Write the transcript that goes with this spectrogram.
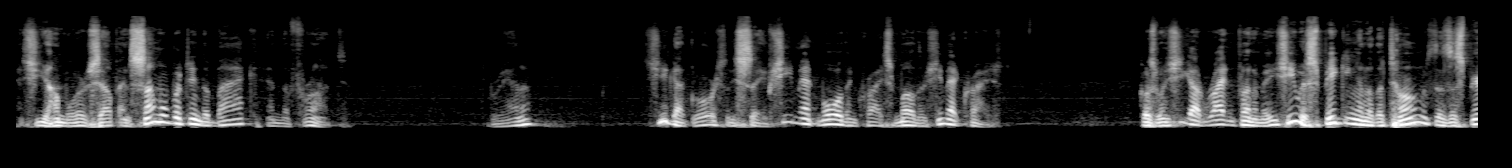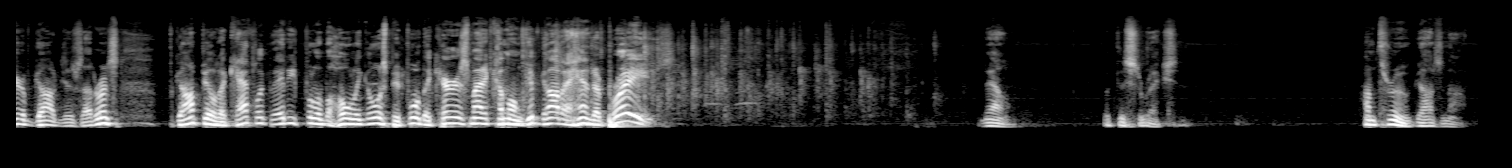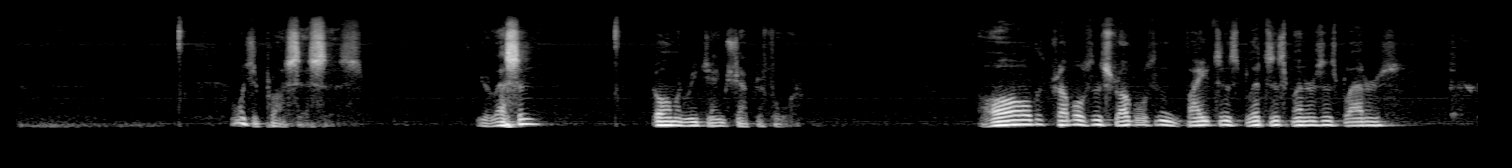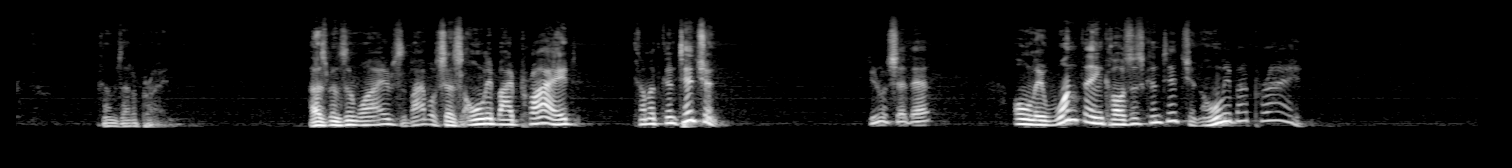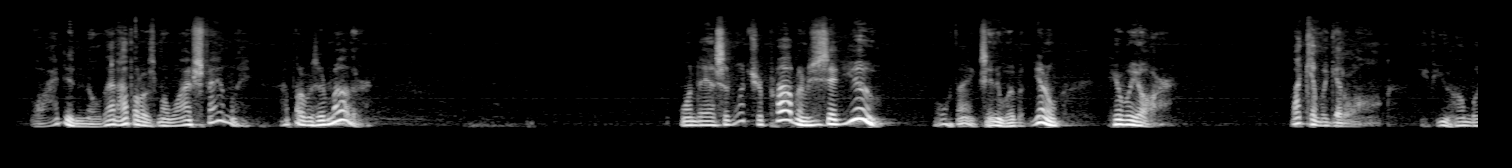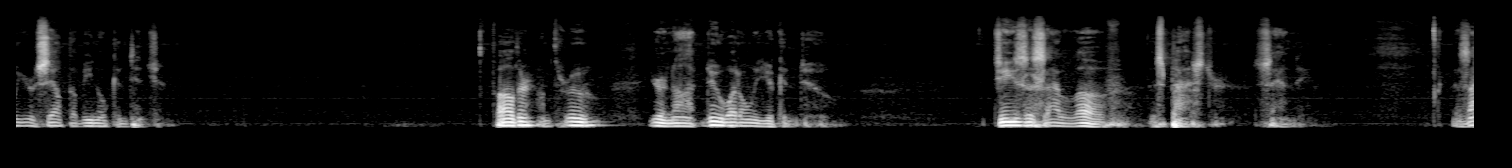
And she humbled herself. And somewhere between the back and the front, Brianna, she got gloriously saved. She met more than Christ's mother. She met Christ. Because when she got right in front of me, she was speaking in other tongues as the Spirit of God gives utterance. God filled a Catholic lady full of the Holy Ghost before the charismatic. Come on, give God a hand of praise. Now, look this direction. I'm through, God's not. I want you to process this. Your lesson, go home and read James chapter 4 all the troubles and struggles and fights and splits and splinters and splatters comes out of pride. Husbands and wives, the Bible says, only by pride cometh contention. Do you know what said that? Only one thing causes contention, only by pride. Well, I didn't know that. I thought it was my wife's family. I thought it was her mother. One day I said, What's your problem? She said, You. Oh, thanks. Anyway, but you know, here we are. Why can't we get along? If you humble yourself, there'll be no contention. Father, I'm through. You're not. Do what only you can do. Jesus, I love this pastor, Sandy.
